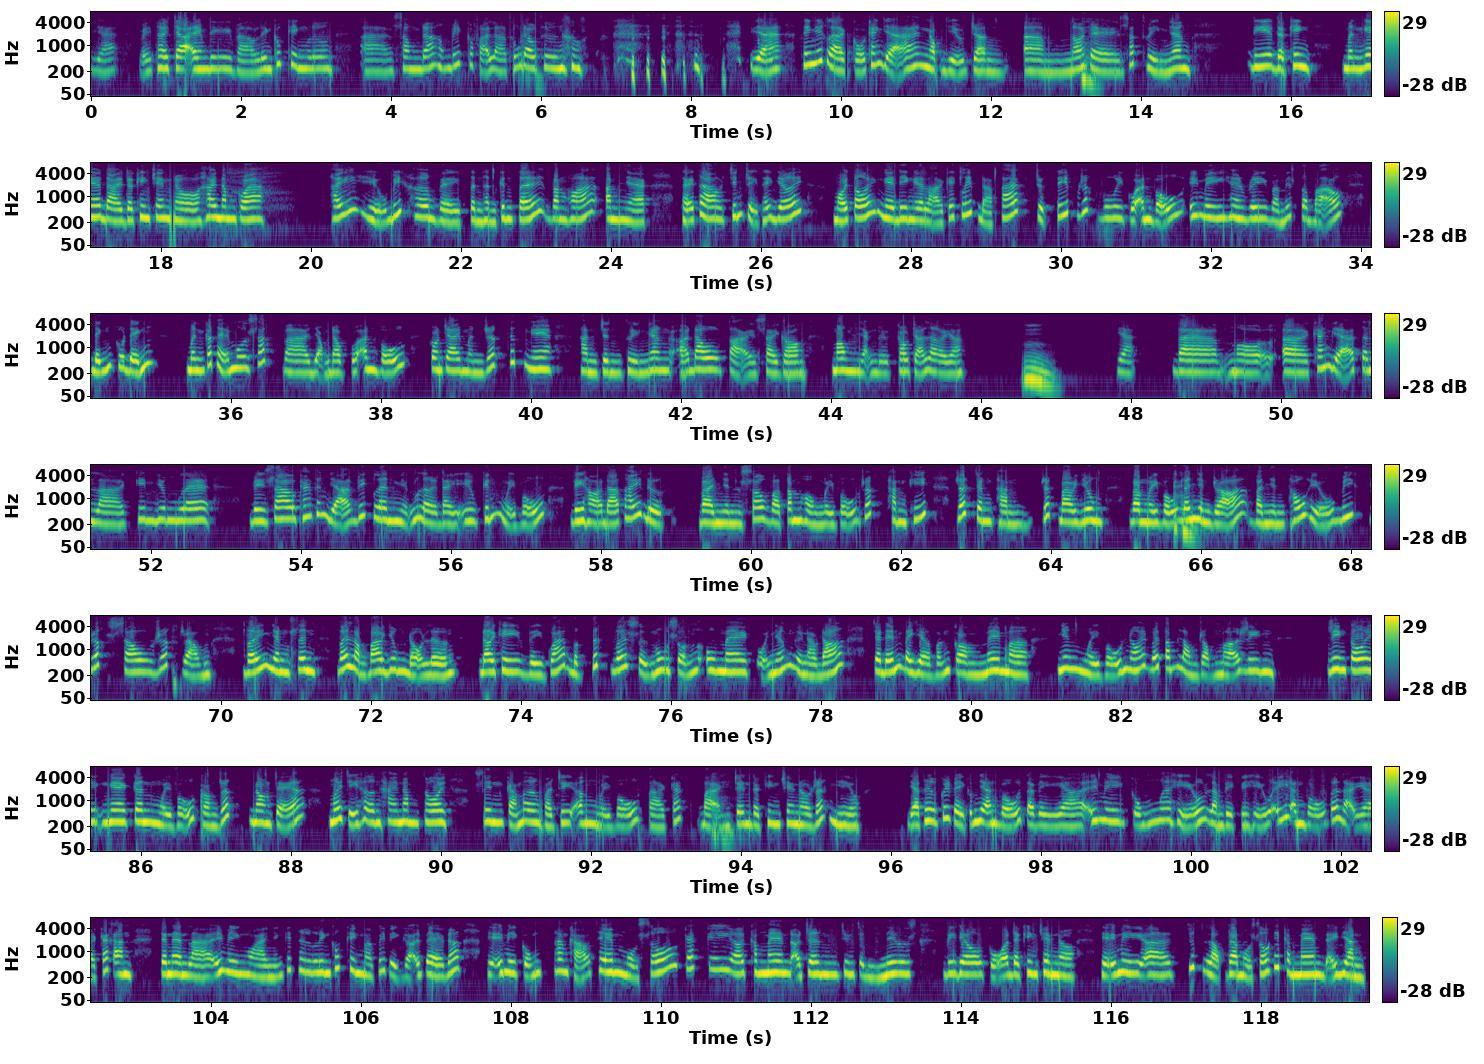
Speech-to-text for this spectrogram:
Dạ, vậy thôi cho em đi vào Liên Cooking luôn. À, xong đó không biết có phải là thú đau thương không? Dạ, thứ nhất là của khán giả Ngọc Diệu Trần um, nói về sách Thuyền Nhân. Dear The King, mình nghe đài The King Channel hai năm qua, thấy hiểu biết hơn về tình hình kinh tế, văn hóa, âm nhạc, thể thao, chính trị thế giới. Mỗi tối nghe đi nghe lại cái clip đã phát trực tiếp rất vui của anh Vũ, Amy, Henry và Mr. Bảo, đỉnh của đỉnh. Mình có thể mua sách và giọng đọc của anh Vũ. Con trai mình rất thích nghe hành trình thuyền nhân ở đâu tại Sài Gòn. Mong nhận được câu trả lời ạ. À. Ừ. Dạ. Và một à, khán giả tên là Kim Dung Lê vì sao khán thính giả viết lên những lời đầy yêu kính Ngụy Vũ? Vì họ đã thấy được và nhìn sâu vào tâm hồn Ngụy Vũ rất thanh khiết, rất chân thành, rất bao dung và Ngụy Vũ đã nhìn rõ và nhìn thấu hiểu biết rất sâu, rất rộng với nhân sinh, với lòng bao dung độ lượng. Đôi khi vì quá bực tức với sự ngu xuẩn u mê của nhóm người nào đó, cho đến bây giờ vẫn còn mê mờ nhưng Ngụy Vũ nói với tấm lòng rộng mở riêng riêng tôi nghe kênh Ngụy Vũ còn rất non trẻ mới chỉ hơn 2 năm thôi xin cảm ơn và tri ân Ngụy Vũ và các bạn ừ. trên The King Channel rất nhiều Dạ thưa quý vị cũng như anh Vũ tại vì uh, cũng à, hiểu làm việc thì hiểu ý anh Vũ với lại uh, các anh. Cho nên là Amy ngoài những cái thư liên khúc kinh mà quý vị gửi về đó thì Amy cũng tham khảo thêm một số các cái uh, comment ở trên chương trình news video của The King Channel. Thì Amy uh, trích lọc ra một số cái comment để dành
